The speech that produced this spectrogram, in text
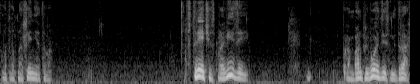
вот в отношении этого? Встречи с провизией, Рамбан приводит здесь мидраж,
